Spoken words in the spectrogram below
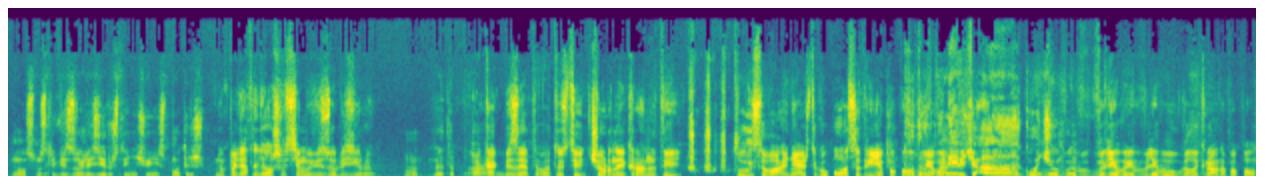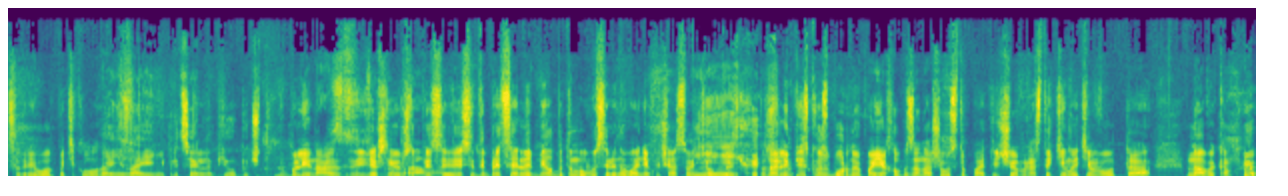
Ну, в смысле, визуализируешь, ты ничего не смотришь? ну, понятное дело, что все мы визуализируем. Ну, это А да. как без этого? То есть, ты черный экран, и ты лысого гоняешь, такой, о, смотри, я попал в Квадрат левый, Малевич, а, в, кончил. в- в левый, в левый угол экрана попал, смотри, вот потекло, да? Я не знаю, я не прицельно бью обычно. Ну, блин, а я ж не говорю, что прицельно. Если ты прицельно бил бы, то мог бы в соревнованиях участвовать. Не-не-не. Тёп, ты На олимпийскую сборную поехал бы за нашу выступать. Ты что, блин, с таким этим вот, а, навыком. Ха.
